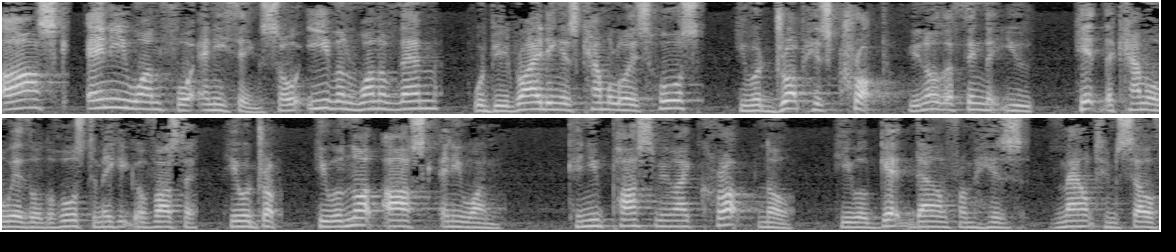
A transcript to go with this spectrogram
ask anyone for anything. So even one of them would be riding his cameloid's horse. He would drop his crop. You know the thing that you hit the camel with or the horse to make it go faster? He will drop. He will not ask anyone, can you pass me my crop? No. He will get down from his mount himself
